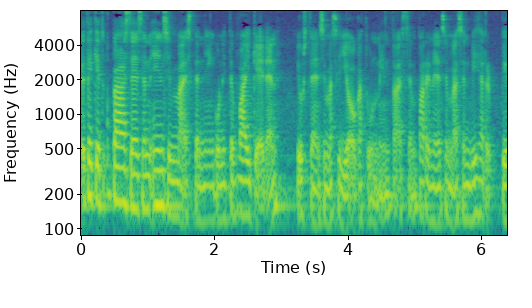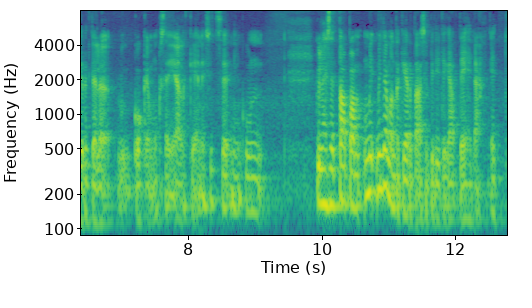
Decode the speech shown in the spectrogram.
jotenkin, että kun pääsee sen ensimmäisten niin kuin niiden vaikeiden, just sen ensimmäisen joogatunnin tai sen parin ensimmäisen viherpiirtelökokemuksen jälkeen, niin sitten se niin kuin, kyllähän se tapa, mi- miten monta kertaa se piti tehdä, että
